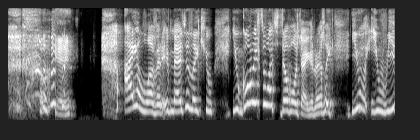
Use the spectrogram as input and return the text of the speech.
okay. I love it. Imagine like you you going to watch Double Dragon, right? Like you you read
